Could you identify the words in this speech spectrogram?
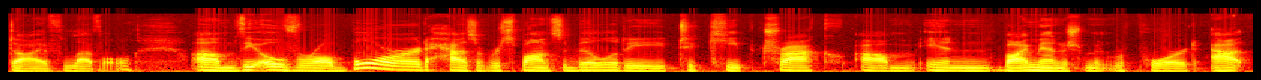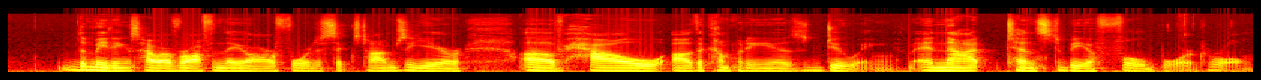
dive level um, the overall board has a responsibility to keep track um, in by management report at the meetings, however often they are, four to six times a year, of how uh, the company is doing. And that tends to be a full board role.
